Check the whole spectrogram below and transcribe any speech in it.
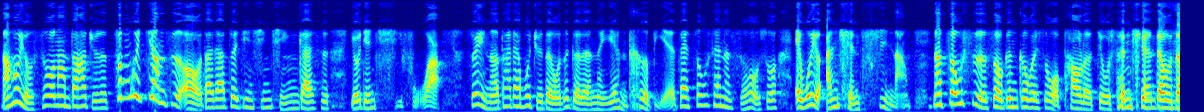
然后有时候让大家觉得怎么会这样子哦？大家最近心情应该是有点起伏啊。所以呢，大家不觉得我这个人呢也很特别？在周三的时候说，哎，我有安全气囊。那周四的时候跟各位说我抛了救生圈，对不对？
